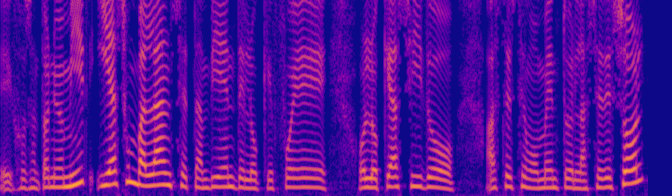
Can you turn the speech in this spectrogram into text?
eh, José Antonio Mid, y hace un balance también de lo que fue o lo que ha sido hasta este momento en la sede Sol.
